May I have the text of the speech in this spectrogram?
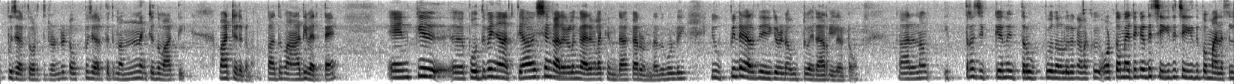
ഉപ്പ് ചേർത്ത് കൊടുത്തിട്ടുണ്ട് കേട്ടോ. ഉപ്പ് ചേർത്തിട്ട് നന്നായിട്ടൊന്ന് വാട്ടി വാട്ടിയെടുക്കണം അപ്പോൾ അത് വാടി വരട്ടെ. എനിക്ക് പൊതുവെ ഞാൻ അത്യാവശ്യം കറികളും കാര്യങ്ങളൊക്കെ ഉണ്ടാക്കാറുണ്ട്. അതുകൊണ്ട് ഈ ഉപ്പിന്റെ കാര്യത്തിൽ എനിക്കൊരു ഡൗട്ട് വരാറില്ല കേട്ടോ. കാരണം ഇത്ര ചിക്കന് ഇത്ര ഉപ്പ് എന്നുള്ളൊരു കണക്ക് ഓട്ടോമാറ്റിക്കായിട്ട് ചെയ്ത് ചെയ്ത് ഇപ്പം മനസ്സിൽ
